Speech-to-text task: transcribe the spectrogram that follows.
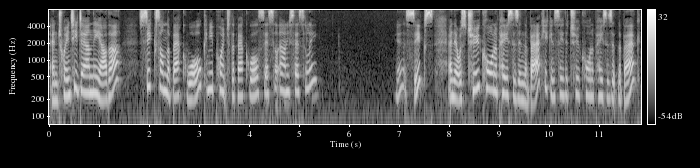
and 20 down the other, six on the back wall. Can you point to the back wall, Cecily, Auntie Cecily? Yeah, six. And there was two corner pieces in the back. You can see the two corner pieces at the back.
